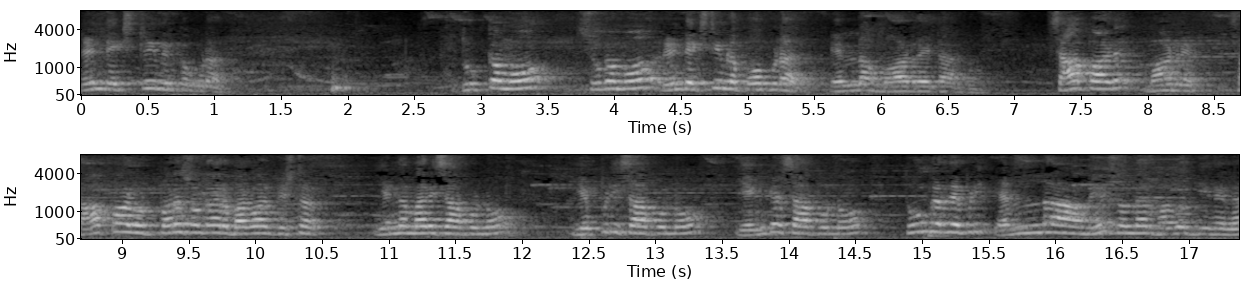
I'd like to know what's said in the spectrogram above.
ரெண்டு எக்ஸ்ட்ரீம் இருக்கக்கூடாது. துக்கமோ சுகமோ ரெண்டு எக்ஸ்ட்ரீம்ல போக கூடாது எல்லாம் மாடரேட்டா இருக்கும். சாப்பாடு மாடரேட் சாப்பாடு உட்பட சொல்றாரு பகவான் கிருஷ்ணர். என்ன மாதிரி சாப்பிடணும்? எப்படி சாப்பிடணும்? எங்க சாப்பிடணும்? தூங்குறது எப்படி? எல்லாமே சொல்றாரு பகவத்கீதையில.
